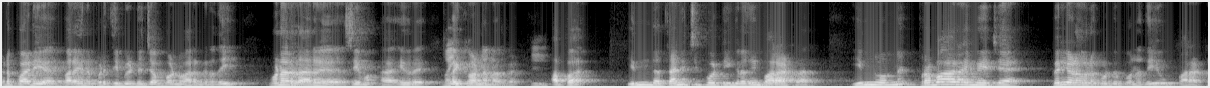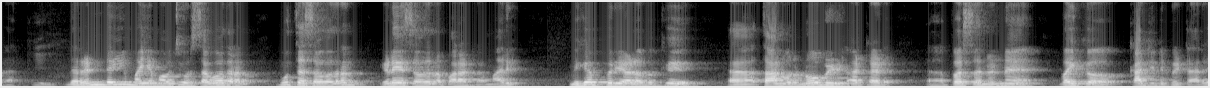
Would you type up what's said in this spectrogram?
எடப்பாடியை பலையனப்படுத்தி மீண்டும் ஜம்ப் பண்ணுவாருங்கிறதை உணர்றாரு சீமா இவர் வைகோண்ணன் அவர்கள். அப்ப இந்த தனிச்சு போட்டிங்கிறதையும் பாராட்டுறாரு. இன்னொன்னு பிரபாகர இமேஜை பெரிய அளவில் கொண்டு போனதையும் பாராட்டுறாரு. இந்த ரெண்டையும் மையமா வச்சு ஒரு சகோதரன் மூத்த சகோதரன் இளைய சகோதரனை பாராட்டுற மாதிரி மிகப்பெரிய அளவுக்கு தான் ஒரு நோபல் ஹார்ட்டட் பர்சன்னு வைகோ காட்டிட்டு போயிட்டாரு.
